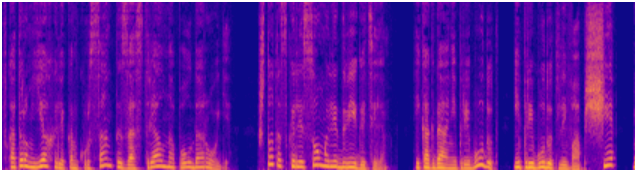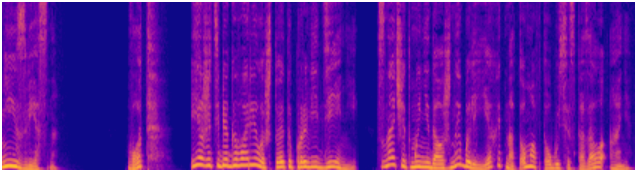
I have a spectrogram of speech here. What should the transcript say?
в котором ехали конкурсанты, застрял на полдороги. Что-то с колесом или двигателем. И когда они прибудут, и прибудут ли вообще, неизвестно. «Вот, я же тебе говорила, что это провидение. Значит, мы не должны были ехать на том автобусе», — сказала Аня.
